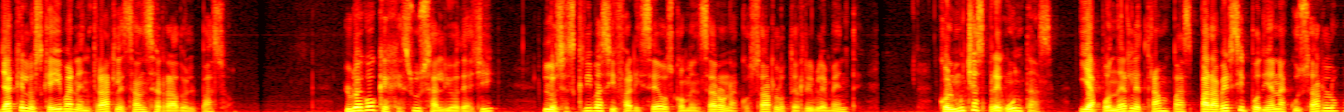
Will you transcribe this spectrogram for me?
ya que los que iban a entrar les han cerrado el paso. Luego que Jesús salió de allí, los escribas y fariseos comenzaron a acosarlo terriblemente, con muchas preguntas y a ponerle trampas para ver si podían acusarlo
